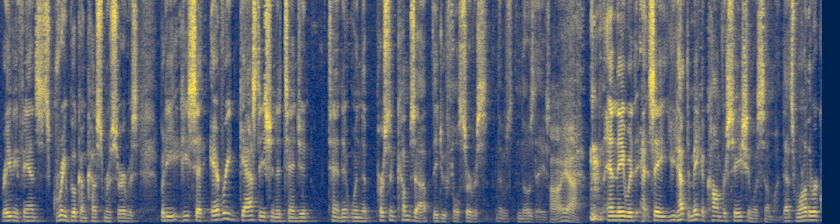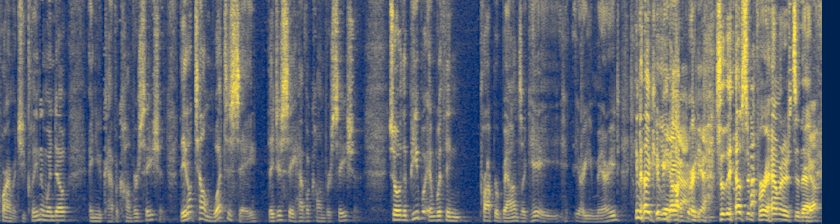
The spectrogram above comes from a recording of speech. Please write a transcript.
Raving Fans. It's a great book on customer service. But he he said every gas station attendant attendant, when the person comes up, they do full service those, in those days. Oh yeah. and they would say you'd have to make a conversation with someone. That's one of the requirements. You clean the window and you have a conversation. They don't tell them what to say. They just say have a conversation. So the people and within proper bounds, like hey, are you married? You know, it could be awkward. yeah. So they have some parameters to that. Yeah.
